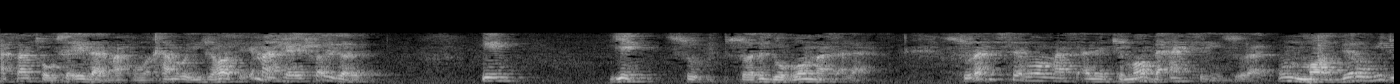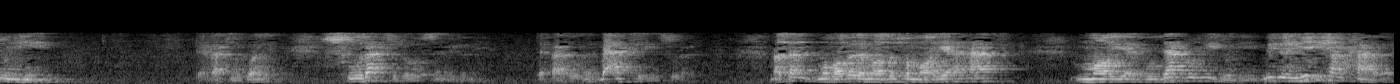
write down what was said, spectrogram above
اصلا توسعه در مفهوم خمر و اینجا یه منشأ اشکالی داره. این یک صورت دوم مسئله صورت سوم مسئله که ما به عکس این صورت اون ماده رو می‌دونیم. دقت می‌کنیم صورت رو درست نمی‌دونیم دقت کنید به عکس این صورت. مثلا مقابل ما دو تا مایه هست. مایه بودن رو می‌دونیم. می‌دونیم یکیش هم خمره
